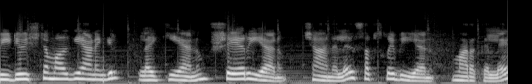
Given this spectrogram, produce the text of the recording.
വീഡിയോ ഇഷ്ടമാകുകയാണെങ്കിൽ ലൈക്ക് ചെയ്യാനും ഷെയർ ചെയ്യാനും ചാനൽ സബ്സ്ക്രൈബ് ചെയ്യാനും മറക്കല്ലേ?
